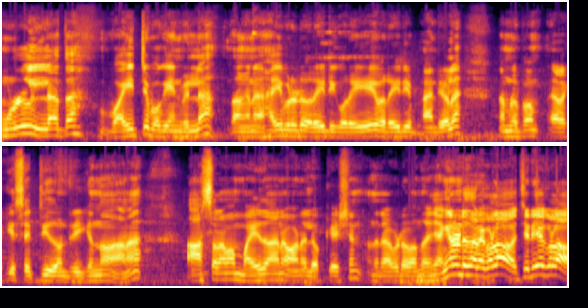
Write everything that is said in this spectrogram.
മുള്ളില്ലാത്ത വൈറ്റ് പുകയൻ വില്ല. അങ്ങനെ ഹൈബ്രിഡ് വെറൈറ്റി കുറേ വെറൈറ്റി പ്ലാന്റുകൾ നമ്മളിപ്പം ഇറക്കി സെറ്റ് ചെയ്തുകൊണ്ടിരിക്കുന്നതാണ്. ആശ്രമം മൈതാനമാണ് ലൊക്കേഷൻ എന്നിട്ട് അവിടെ വന്നു കഴിഞ്ഞാൽ എങ്ങനെയുണ്ട് സാറേ? കൊള്ളോ ചെടിയെ കൊള്ളോ.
